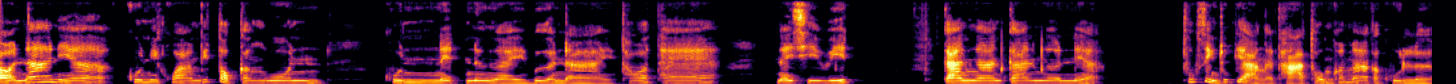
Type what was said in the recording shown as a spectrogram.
ก่อนหน้าเนี้ยคุณมีความวิตกกังวล คุณเหน็ดเหนื่อยเบื่อหน่าย ท้อแท้ ในชีวิต การงานการเงินเนี่ย ทุกสิ่งทุกอย่างอะถาถมเข้ามากับคุณเลย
